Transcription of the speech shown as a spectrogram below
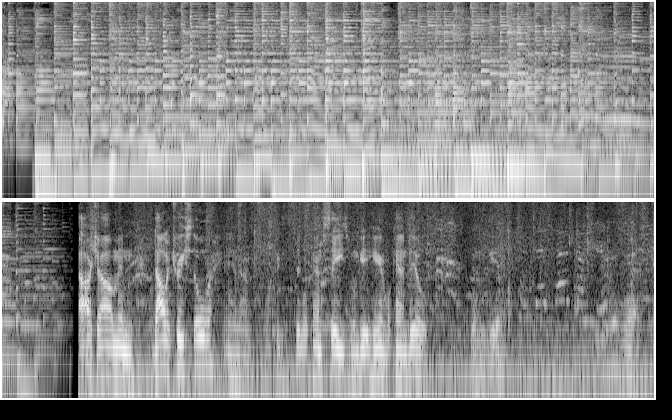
All right, y'all, I'm in Dollar Tree store and we can see what kind of seeds we'll get here and what kind of deal we'll get. All right.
